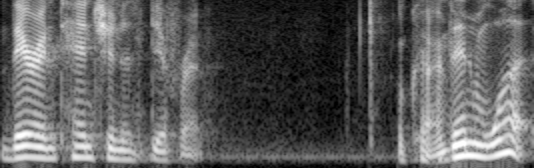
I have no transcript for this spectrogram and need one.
their intention is different. Okay. Then what?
